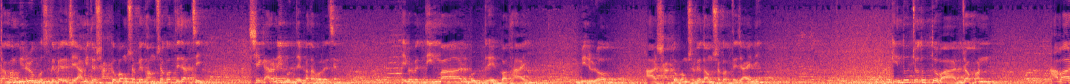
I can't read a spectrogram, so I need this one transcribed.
তখন বীররূপ বুঝতে পেরেছে, আমি তো সাক্ষ্য বংশকে ধ্বংস করতে যাচ্ছি। সে কারণেই বুদ্ধের কথা বলেছেন। এইভাবে তিনবার বুদ্ধের কথায় বীররূপ আর শাক্য বংশকে ধ্বংস করতে যায়নি। কিন্তু চতুর্থবার যখন আবার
